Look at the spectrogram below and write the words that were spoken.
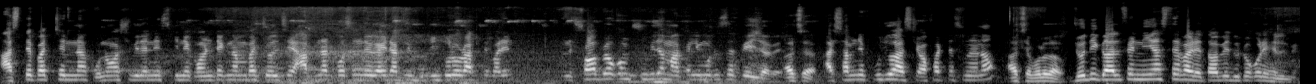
আসতে পারছেন না কোনো অসুবিধা নেই। স্ক্রিনে কন্ট্যাক্ট নাম্বার চলছে। আপনার পছন্দের গাড়িটা আপনি বুকিং করেও রাখতে পারেন। মানে সব রকম সুবিধা মা কালী মোটরসে পেয়ে যাবে। আচ্ছা। আর সামনে পুজো আসছে অফারটা শুনে নাও। আচ্ছা বলে দাও। যদি গার্লফ্রেন্ড নিয়ে আসতে পারে তবে দুটো করে হেলমেট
